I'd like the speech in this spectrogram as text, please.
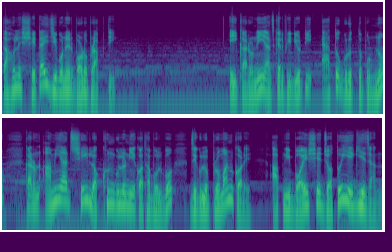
তাহলে সেটাই জীবনের বড় প্রাপ্তি। এই কারণেই আজকের ভিডিওটি এত গুরুত্বপূর্ণ, কারণ আমি আজ সেই লক্ষণগুলো নিয়ে কথা বলব যেগুলো প্রমাণ করে আপনি বয়সে যতই এগিয়ে যান,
